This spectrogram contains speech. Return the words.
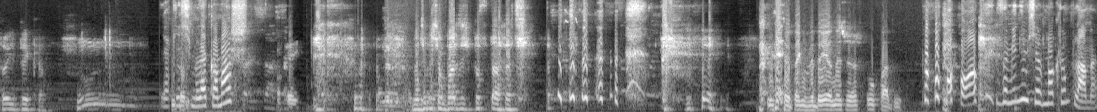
To i byka. Hmm. Jakieś mleko masz? Okej. Będzie musiał bardziej się postarać. Jest to tak wydajony, że aż upadł. Zamienił się w mokrą plamę.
